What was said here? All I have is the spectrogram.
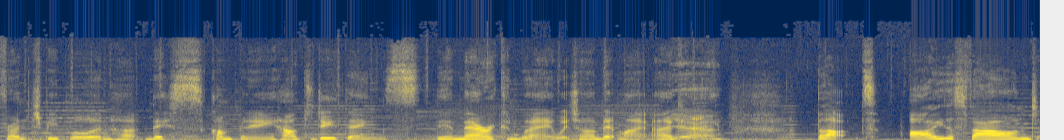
French people in her this company how to do things the American way, which I'm a bit like, okay. Yeah. But I just found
